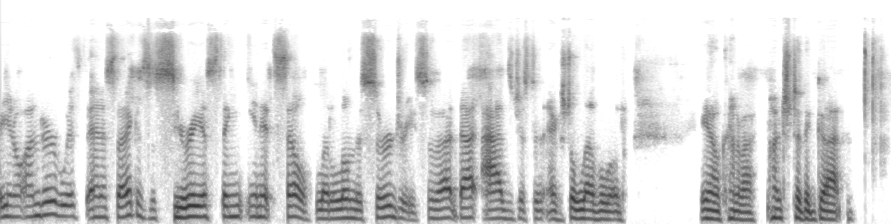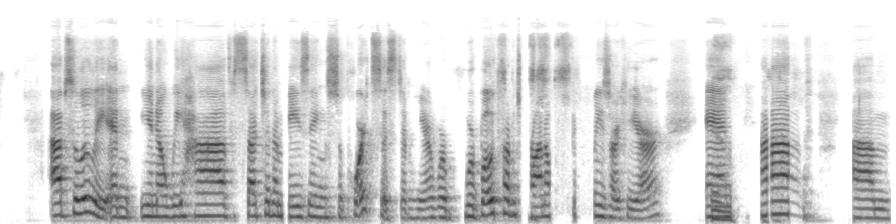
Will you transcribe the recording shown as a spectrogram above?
you know, under with anesthetic is a serious thing in itself, let alone the surgery. So that that adds just an extra level of, you know, kind of a punch to the gut. Absolutely. And, you know, we have such an amazing support system here. We're, we're both from Toronto, families are here, and yeah. have um,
